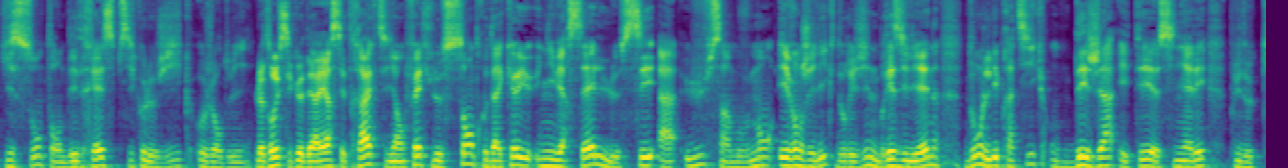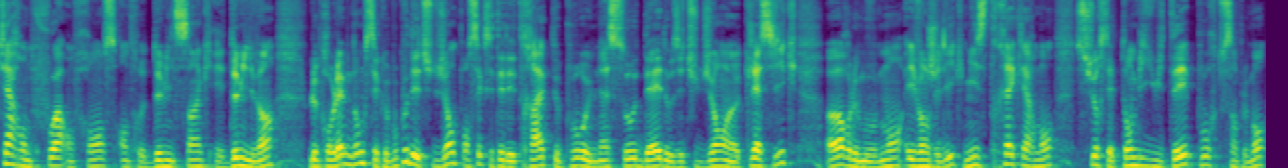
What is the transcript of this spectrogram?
qui sont en détresse psychologique aujourd'hui. Le truc c'est que derrière ces tracts, il y a en fait le Centre d'accueil universel, le CAU, c'est un mouvement évangélique d'origine brésilienne dont les pratiques ont déjà été signalées plus de 40 fois en France entre 2005 et 2020. Le problème donc c'est que beaucoup d'étudiants pensaient que c'était des tracts pour une asso d'aide aux étudiants euh, classiques. Or, le mouvement évangélique mise très clairement sur cette ambiguïté pour tout simplement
